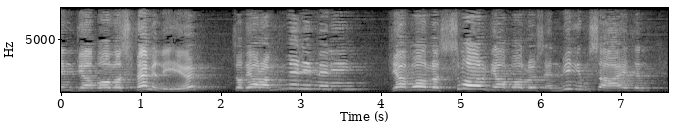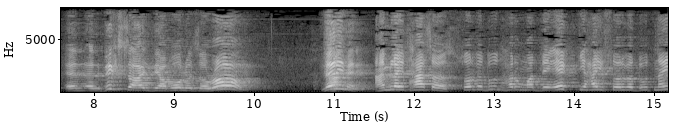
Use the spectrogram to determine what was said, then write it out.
in Diabolus family here so they are many many Diabolus small Diabolus and medium size and and and big size Diabolus around many many हामीलाई थाहा छ स्वर्गदूतहरू मध्ये एक तिहाई स्वर्गदूत नै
